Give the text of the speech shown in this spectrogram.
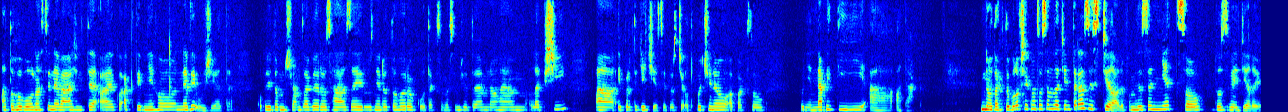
A toho volna si nevážíte a jako aktivně ho nevyužijete. Oproti tomu, když vám takhle rozházejí různě do toho roku, tak si myslím, že to je mnohem lepší a i pro ty děti si prostě odpočinou a pak jsou úplně nabitý a, a tak. No tak to bylo všechno, co jsem zatím teda zjistila. Doufám, že se něco dozvěděli.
